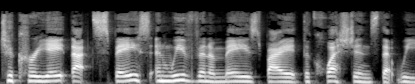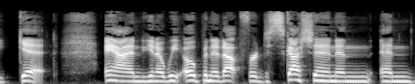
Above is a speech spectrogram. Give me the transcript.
to create that space. And we've been amazed by the questions that we get. And you know we open it up for discussion and and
